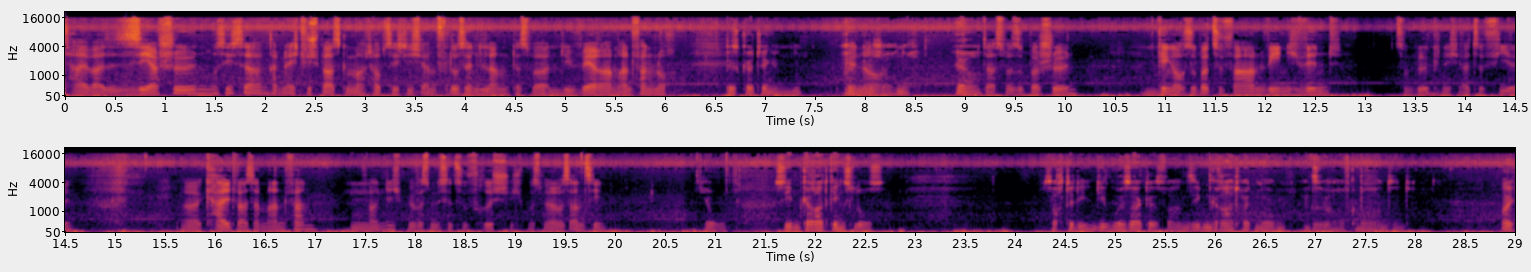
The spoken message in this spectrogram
teilweise sehr schön, muss ich sagen. Hat mir echt viel Spaß gemacht, hauptsächlich am Fluss entlang. Das war Mhm. die Vera am Anfang noch. Bis Göttingen, ne? Genau. Eigentlich auch noch. Ja. Das war super schön. Mhm. Ging auch super zu fahren, wenig Wind. Zum Glück nicht allzu viel. Äh, kalt war es am Anfang, Hm. fand ich. Mir war es ein bisschen zu frisch. Ich muss mir da was anziehen. Jo. 7 Grad ging's los. Sagte die, die Uhr sagte, es waren 7 Grad heute Morgen, als wir Ja. aufgebrochen sind. Ui.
